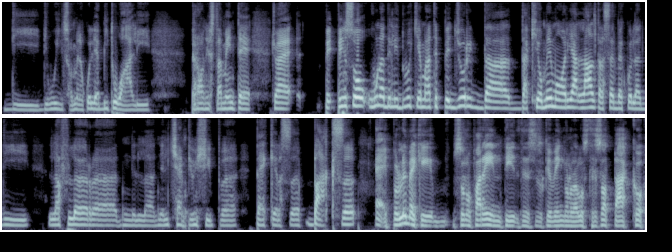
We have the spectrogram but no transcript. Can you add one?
di, di Wilson almeno quelli abituali. Però onestamente cioè pe- penso una delle due chiamate peggiori da, da che ho memoria, l'altra serve a quella di La Fleur uh, nel, nel, Championship uh, Packers Bucks. Eh, il problema è che sono parenti, nel senso che vengono dallo stesso attacco.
